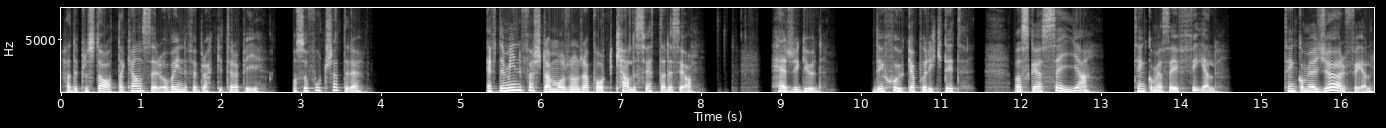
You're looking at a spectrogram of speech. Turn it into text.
hade prostatacancer och var inne för brachyterapi. Och så fortsatte det. Efter min första morgonrapport kallsvettades jag. Herregud, det är sjuka på riktigt. Vad ska jag säga? Tänk om jag säger fel? Tänk om jag gör fel?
